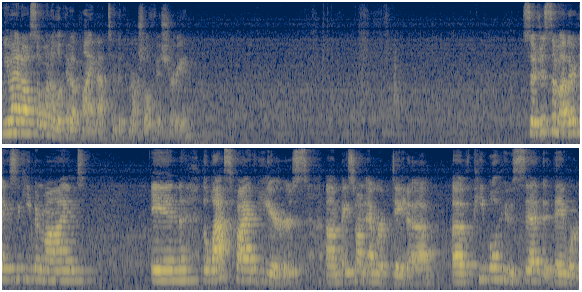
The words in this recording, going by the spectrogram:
we might also want to look at applying that to the commercial fishery. So just some other things to keep in mind. In the last five years, um, based on MRIP data, of people who said that they were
